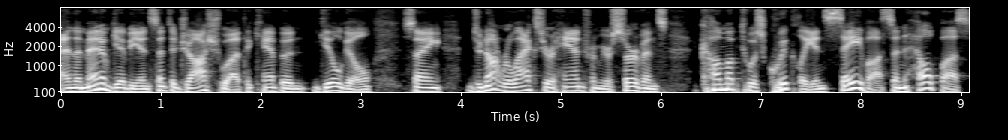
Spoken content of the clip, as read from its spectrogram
And the men of Gibeon sent to Joshua at the camp in Gilgal, saying, Do not relax your hand from your servants. Come up to us quickly and save us and help us,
